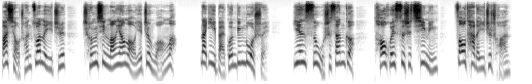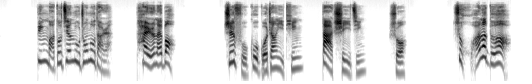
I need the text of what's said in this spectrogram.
把小船钻了一只。诚信狼羊老爷阵亡了，那一百官兵落水，淹死五十三个，逃回四十七名，糟蹋了一只船。兵马都监陆中陆大人派人来报。知府顾国璋一听，大吃一惊，说：“这还了得！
